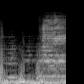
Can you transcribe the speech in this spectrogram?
Ah!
